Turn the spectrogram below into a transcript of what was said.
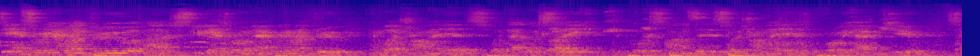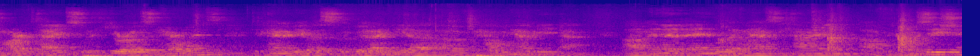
So yeah, so we're gonna run through, uh, just to give you guys a roadmap, we're gonna run through of what trauma is, what that looks like, typical responses, what trauma is, before we dive into some archetypes with heroes and heroines to kind of give us a good idea of how we navigate that. Um, and then at the end, we're gonna have some time uh, for conversation,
